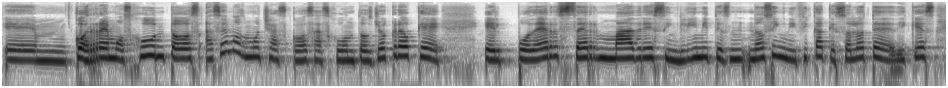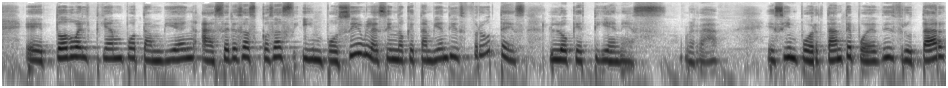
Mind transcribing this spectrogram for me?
em, corremos juntos, hacemos muchas cosas juntos. Yo creo que el poder ser madre sin límites no significa que solo te dediques eh, todo el tiempo también a hacer esas cosas imposibles, sino que también disfrutes lo que tienes, ¿verdad? Es importante poder disfrutar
